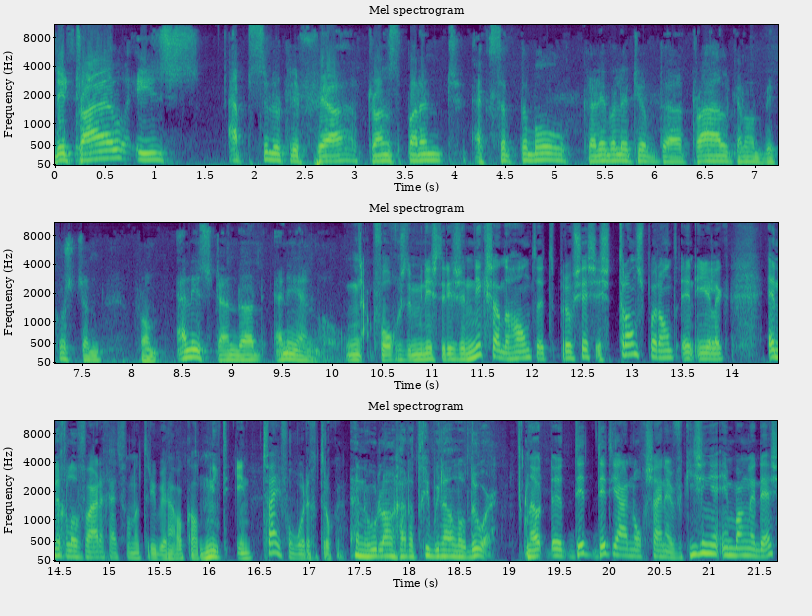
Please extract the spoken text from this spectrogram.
The trial is absolutely fair, transparent, acceptable. Credibility of the trial cannot be questioned from any standard, any angle. Nou, volgens de minister is er niks aan de hand. Het proces is transparant en eerlijk. En de geloofwaardigheid van het tribunaal kan niet in twijfel worden getrokken. En hoe lang gaat het tribunaal nog door? Nou, dit, dit jaar nog zijn er verkiezingen in Bangladesh.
